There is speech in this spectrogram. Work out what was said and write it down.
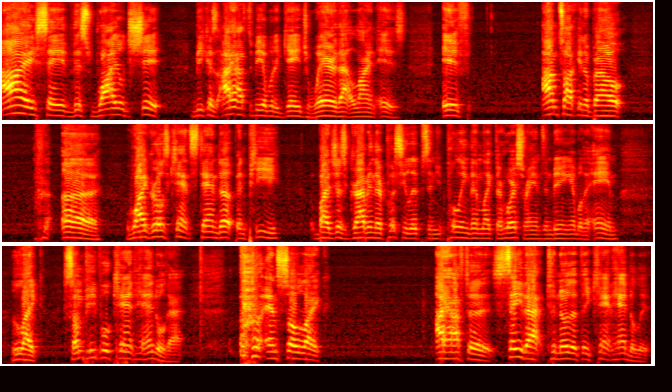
I say this wild shit because I have to be able to gauge where that line is. If I'm talking about uh why girls can't stand up and pee by just grabbing their pussy lips and pulling them like their horse reins and being able to aim, like some people can't handle that. and so like I have to say that to know that they can't handle it.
